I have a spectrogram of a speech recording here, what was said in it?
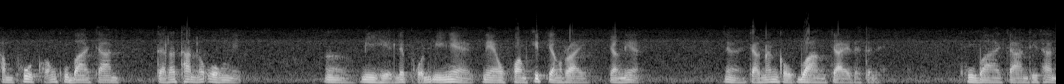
คำพูดของครูบาอาจารย์ แต่ละท่านละองค์นี่มีเหตุและผลมีแง่แนวความคิดอย่างไรอย่างเนี้ยจากนั้นก็วางใจเลยแต่เนี่ยครูบาอาจารย์ที่ท่าน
